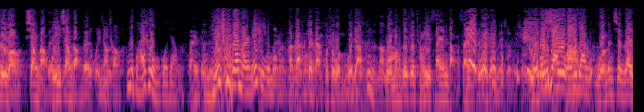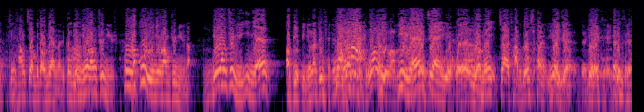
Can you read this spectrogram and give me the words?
飞往香港、对回香港的回香旅程港了。那不还是我们国家吗？哎，对没出国门，没出国门。没出国门。他敢，这敢不是我们国家。嗯，我们都说成立三人党、三人国什么的。没错没错我我不加入啊我不加入。我我们现在经常见不到面呢，跟牛嗯牛郎织女似的，嗯。他不如牛郎织女呢。牛郎织女一年。啊，比比牛郎织女，牛郎织女多了是吧一一年见一回，我们家差不多像月经，对月见月见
